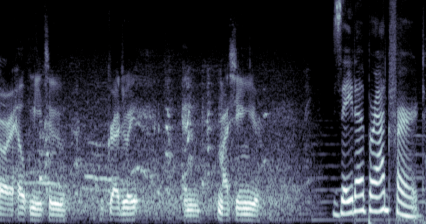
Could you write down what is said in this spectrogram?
or helped me to graduate in my senior year. Zeta Bradford.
